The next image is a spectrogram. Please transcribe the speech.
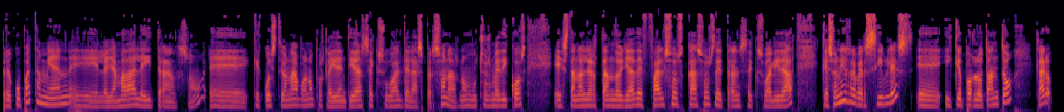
preocupa también eh, la llamada ley trans, ¿no? Eh, que cuestiona, bueno, pues la identidad sexual de las personas, ¿no? Muchos médicos están alertando ya de falsos casos de transexualidad que son irreversibles eh, y que, por lo tanto, claro,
